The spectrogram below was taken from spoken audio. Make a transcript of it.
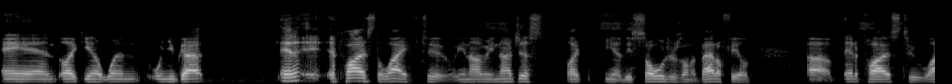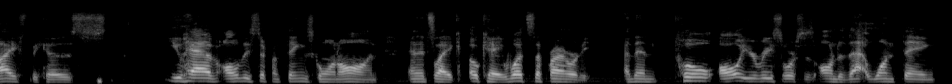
And like you know when when you've got and it, it applies to life too. You know, I mean, not just like you know these soldiers on the battlefield. Uh, it applies to life because you have all these different things going on, and it's like, okay, what's the priority? And then pull all your resources onto that one thing,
